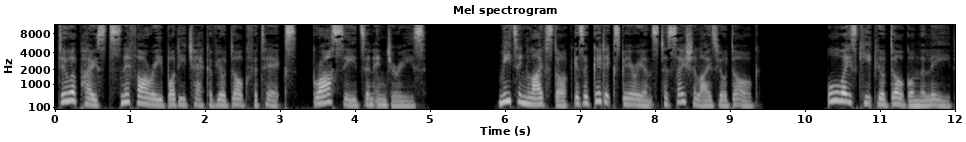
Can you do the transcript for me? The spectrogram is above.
Do a post-sniffari body check of your dog for ticks, grass seeds and injuries. Meeting livestock is a good experience to socialize your dog. Always keep your dog on the lead.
